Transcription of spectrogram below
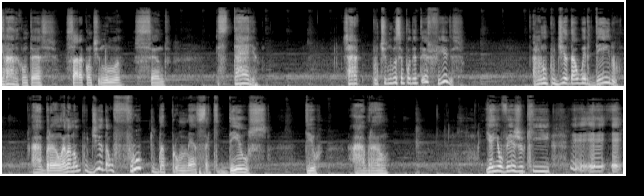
e nada acontece. Sara continua sendo estéreo. Sara continua sem poder ter filhos. Ela não podia dar o herdeiro a Abraão, ela não podia dar o fruto da promessa que Deus deu a Abraão. E aí eu vejo que é, é, é,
